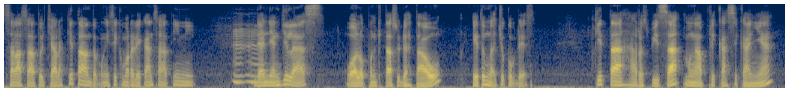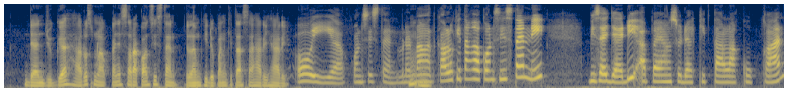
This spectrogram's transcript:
salah satu cara kita untuk mengisi kemerdekaan saat ini. Mm-mm. Dan yang jelas, walaupun kita sudah tahu, itu nggak cukup, Des. Kita harus bisa mengaplikasikannya dan juga harus melakukannya secara konsisten dalam kehidupan kita sehari-hari. Oh iya, konsisten. Benar Mm-mm. banget. Kalau kita nggak konsisten nih, bisa jadi apa yang sudah kita lakukan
